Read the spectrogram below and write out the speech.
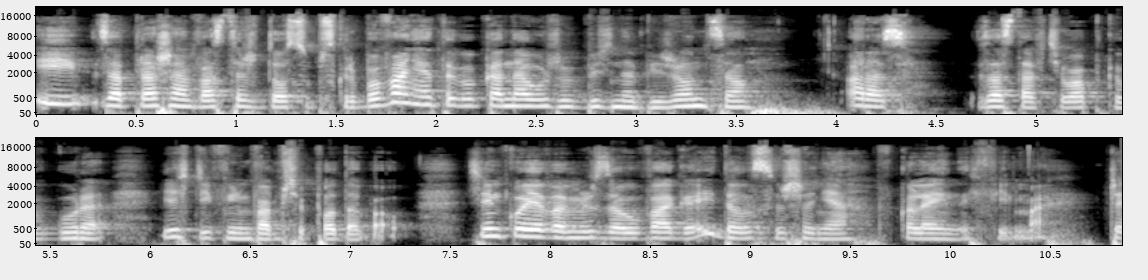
I zapraszam Was też do subskrybowania tego kanału, żeby być na bieżąco oraz zostawcie łapkę w górę, jeśli film Wam się podobał. Dziękuję Wam już za uwagę i do usłyszenia w kolejnych filmach. Cześć!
